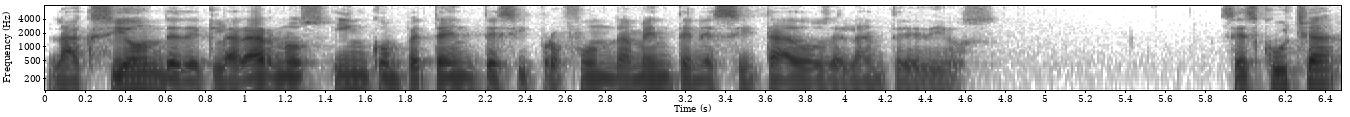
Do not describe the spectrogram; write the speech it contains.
la acción de declararnos incompetentes y profundamente necesitados delante de Dios. Se escucha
